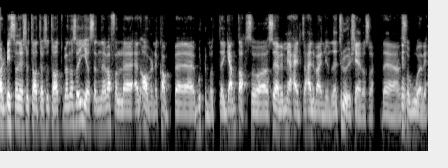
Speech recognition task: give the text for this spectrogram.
være litt sånn resultat, resultat, men altså, gi oss en, i hvert fall eh, en avgjørende kamp eh, borte mot Gent, da, så, så, er vi med helt, hele veien inn. og Det tror jeg skjer også. Det, så gode er vi.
